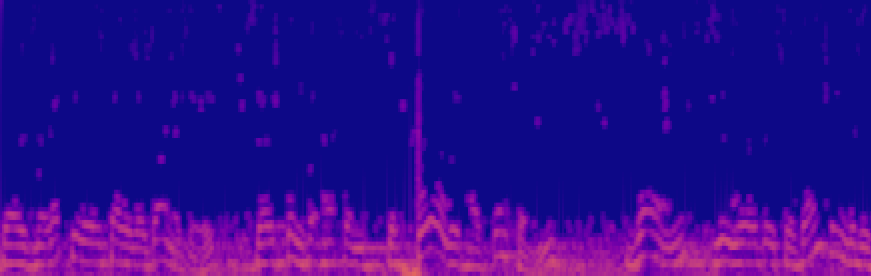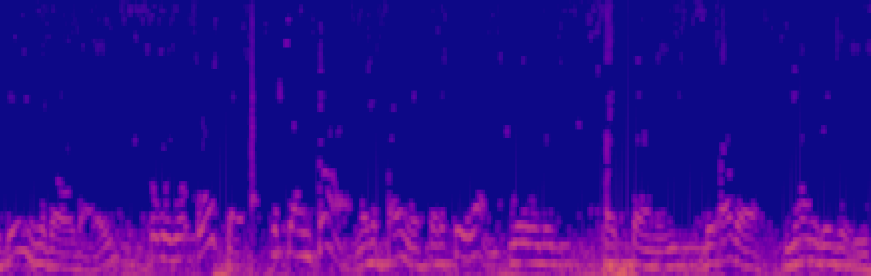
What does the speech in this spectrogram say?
those molecular and cellular damages, those things that happen before we have symptoms, then we will be preventing the disease of old age, but we will also, at the same time, as a bonus for the free lunch, we will be postponing the other non-disease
